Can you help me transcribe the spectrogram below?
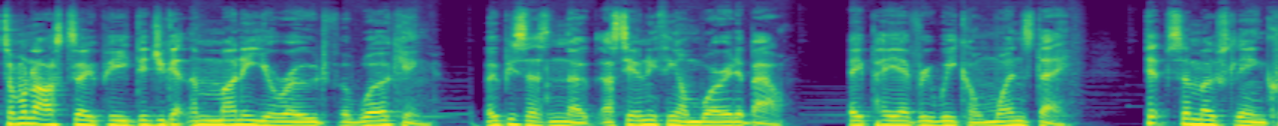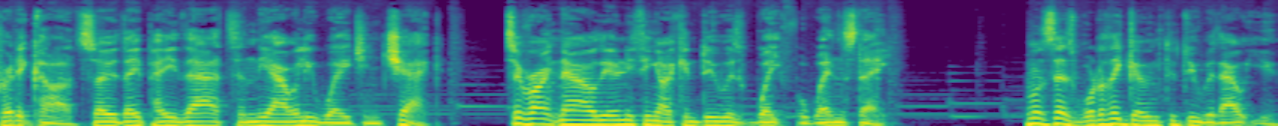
Someone asks OP, did you get the money you're owed for working? OP says, nope, that's the only thing I'm worried about. They pay every week on Wednesday. Tips are mostly in credit cards, so they pay that and the hourly wage in check. So right now, the only thing I can do is wait for Wednesday. Someone says, What are they going to do without you?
